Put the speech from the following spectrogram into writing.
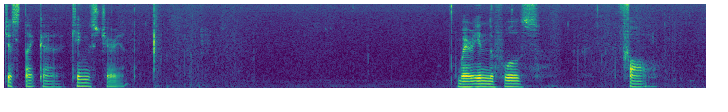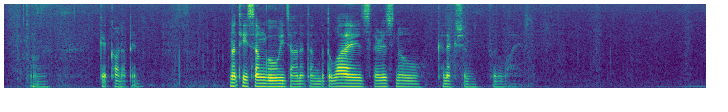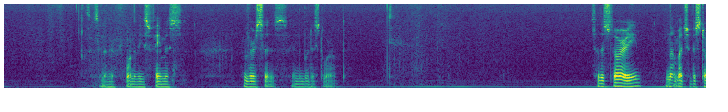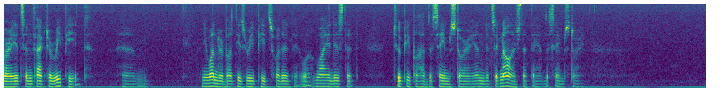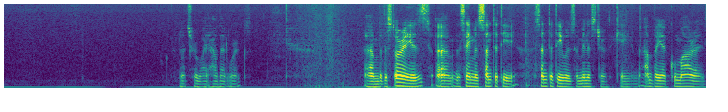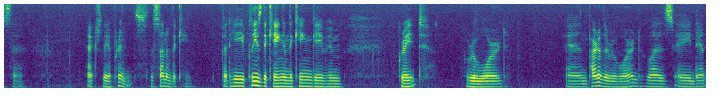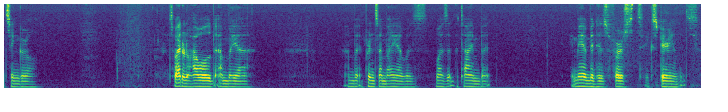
just like a king's chariot. wherein the fools fall or get caught up in. Nati sango vijanatang, but the wise, there is no connection for the wise. Another one of these famous verses in the Buddhist world. So the story, not much of a story, it's in fact a repeat. Um, you wonder about these repeats, whether they, why it is that two people have the same story, and it's acknowledged that they have the same story. Not sure why how that works. Um, but the story is um, the same as Santati. Santati was a minister of the king, and Abhaya Kumara is actually a prince, the son of the king. But he pleased the king, and the king gave him great reward. And part of the reward was a dancing girl. So I don't know how old Abhaya Prince Abhaya was, was at the time, but it may have been his first experience.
